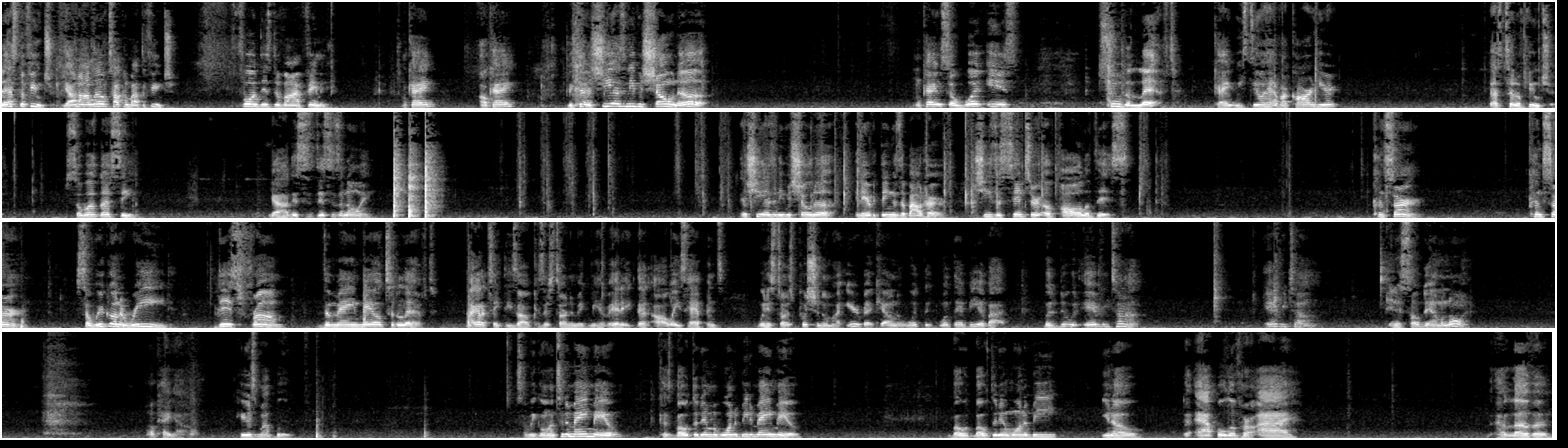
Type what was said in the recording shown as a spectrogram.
That's the future. Y'all know I love talking about the future for this divine feminine. Okay? Okay? Because she hasn't even shown up. Okay, so what is to the left? Okay, we still have our card here. That's to the future. So what let's see. Yeah, this is this is annoying. And she hasn't even showed up. And everything is about her. She's the center of all of this. Concern. Concern. So we're going to read this from the main male to the left. I got to take these off because they're starting to make me have a headache. That always happens when it starts pushing on my ear back. I don't know what, the, what that be about. But do it every time. Every time. And it's so damn annoying. Okay, y'all. Here's my book. So we go into the main male because both of them want to be the main male. Both both of them want to be, you know, the apple of her eye, her lover.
